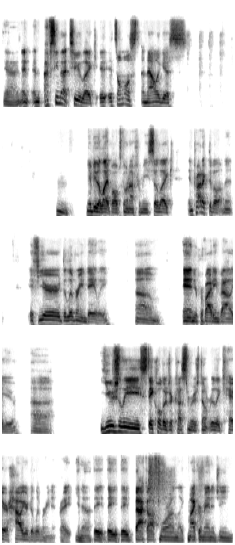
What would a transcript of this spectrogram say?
Yeah and, and, and i've seen that too like it, it's almost analogous. Hmm, maybe the light bulb's going off for me. So like in product development if you're delivering daily um, and you're providing value uh, usually stakeholders or customers don't really care how you're delivering it right? You know they they they back off more on like micromanaging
